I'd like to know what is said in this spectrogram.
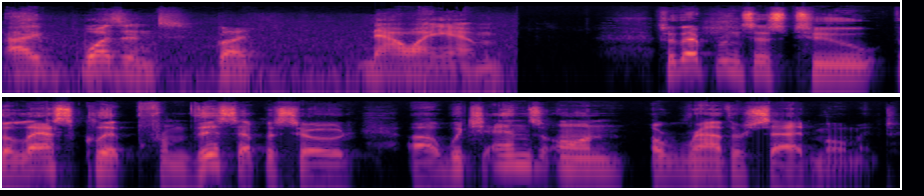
I wasn't, but now I am. So that brings us to the last clip from this episode, uh, which ends on a rather sad moment.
